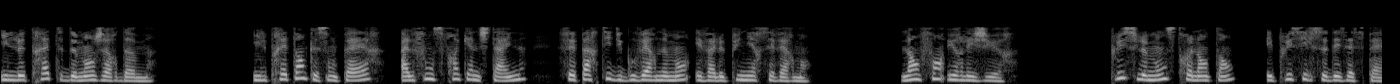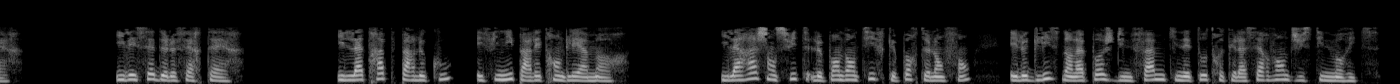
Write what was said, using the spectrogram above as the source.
Il le traite de mangeur d'hommes. Il prétend que son père, Alphonse Frankenstein, fait partie du gouvernement et va le punir sévèrement. L'enfant hurle et jure. Plus le monstre l'entend, et plus il se désespère. Il essaie de le faire taire. Il l'attrape par le cou, et finit par l'étrangler à mort. Il arrache ensuite le pendentif que porte l'enfant, et le glisse dans la poche d'une femme qui n'est autre que la servante Justine Moritz.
